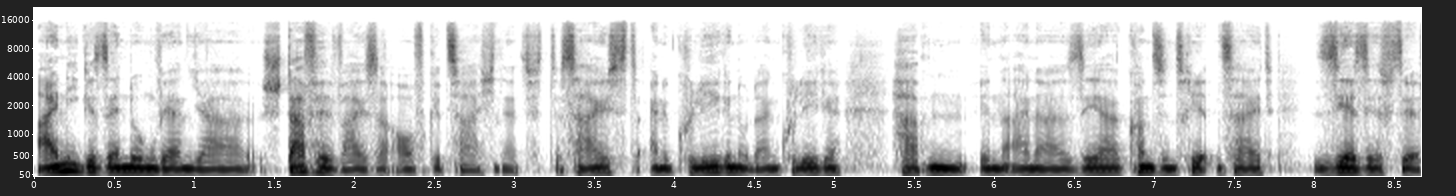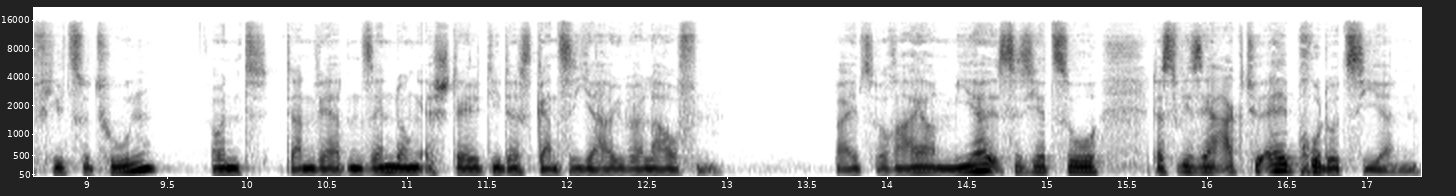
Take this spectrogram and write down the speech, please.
einige Sendungen werden ja staffelweise aufgezeichnet. Das heißt, eine Kollegin oder ein Kollege haben in einer sehr konzentrierten Zeit sehr, sehr, sehr viel zu tun und dann werden Sendungen erstellt, die das ganze Jahr überlaufen. Bei Soraya und mir ist es jetzt so, dass wir sehr aktuell produzieren.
